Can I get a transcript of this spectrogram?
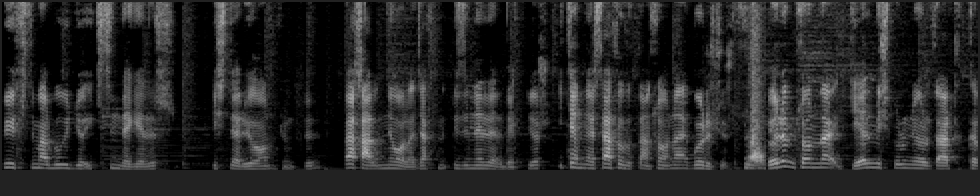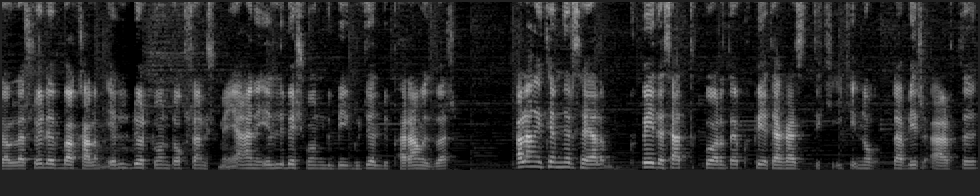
Büyük ihtimal bu video ikisinde gelir. İşler yoğun çünkü. Bakalım ne olacak, bizi neler bekliyor. İtemler satıldıktan sonra görüşürüz. Bölüm sonuna gelmiş bulunuyoruz artık krallar. Şöyle bir bakalım. 54 won 93 mi? Yani 55 won gibi güzel bir paramız var. Kalan itemleri sayalım. Küpeyi de sattık bu arada. Küpeye takas ettik. 2.1 artı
